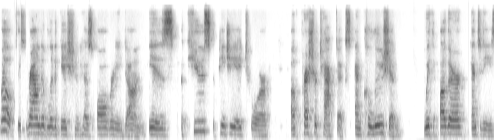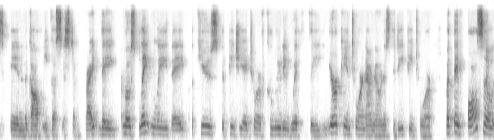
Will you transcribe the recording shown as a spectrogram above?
Well, the round of litigation has already done is accused the PGA Tour of pressure tactics and collusion with other entities in the golf ecosystem, right? They most blatantly they accused the PGA Tour of colluding with the European Tour, now known as the DP Tour, but they've also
